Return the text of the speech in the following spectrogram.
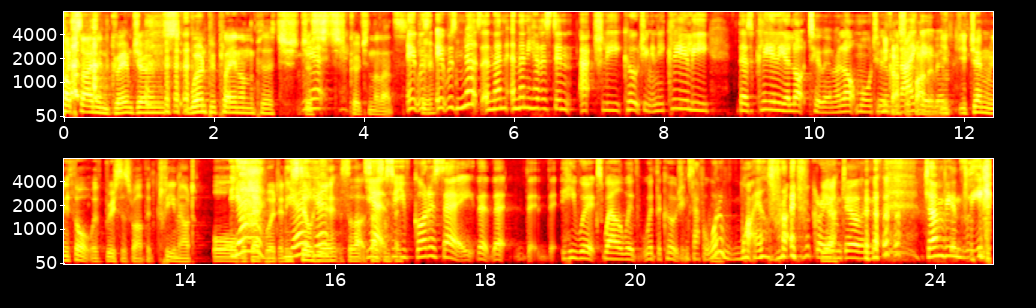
Top signing Graeme Jones won't be playing on the pitch, just coaching the lads. It was True. it was nuts, and then and then he had a stint actually coaching, and he clearly there's clearly a lot to him, a lot more to him than I fan, gave isn't him. You, you genuinely thought with Bruce as well, they'd clean out all the deadwood, and he's yeah, still yeah. here. So that's yeah. something. So you've got to say that that, that, that he works well with with the coaching staff. But what a mm. wild ride for Graeme Yeah. Jones, Champions League.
